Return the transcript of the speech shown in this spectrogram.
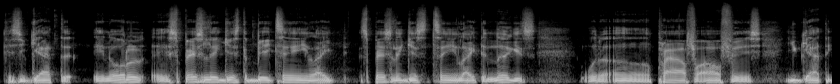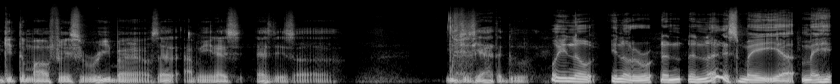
because you got the in order, especially against the big team like, especially against a team like the Nuggets with a um, powerful offense, you got to get them offensive rebounds. That, I mean, that's that's just uh, you just have to do it. Well, you know, you know, the, the, Nuggets may uh, may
